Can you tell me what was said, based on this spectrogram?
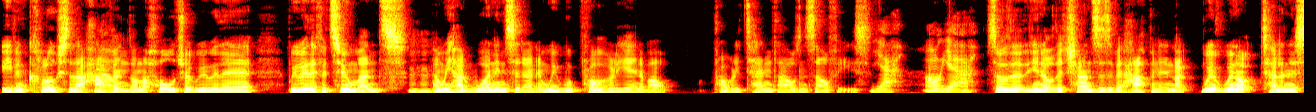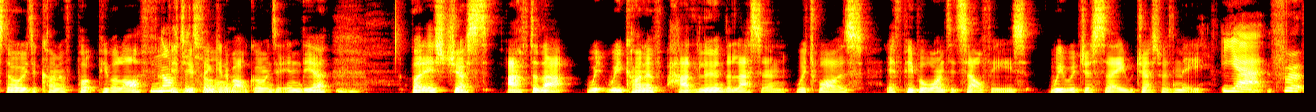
even close to that happened on the whole trip. We were there we were there for two months Mhm. and we had one incident and we were probably in about probably ten thousand selfies. Yeah. Oh yeah. So that you know the chances of it happening, like we're we're not telling this story to kind of put people off Not if you're at thinking about going to India, Mhm. but it's just after that we we kind of had learned the lesson, which was if people wanted selfies, we would just say just with me, Yeah, for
